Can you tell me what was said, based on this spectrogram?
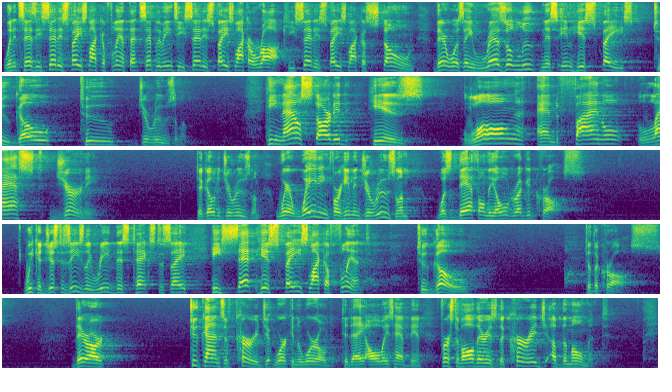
when it says he set his face like a flint, that simply means he set his face like a rock. He set his face like a stone. There was a resoluteness in his face to go to Jerusalem. He now started his long and final last journey to go to Jerusalem, where waiting for him in Jerusalem was death on the old rugged cross. We could just as easily read this text to say, He set His face like a flint to go to the cross. There are two kinds of courage at work in the world today, always have been. First of all, there is the courage of the moment.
